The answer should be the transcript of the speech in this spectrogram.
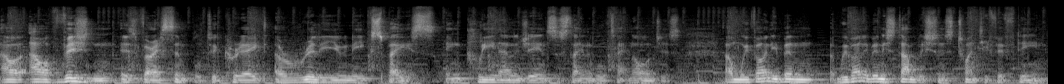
Our, our vision is very simple, to create a really unique space in clean energy and sustainable technologies. And we've only been, we've only been established since 2015.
